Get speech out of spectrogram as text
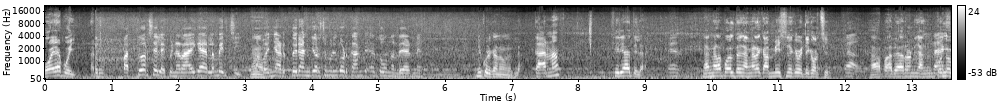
പോയാൽ പോയി. പത്ത് വർഷമല്ലേ പിണറായി കേരളം ഭരിച്ചു. അപ്പോൾ അപ്പൊ ഇനി അടുത്തൊരു അഞ്ചു വർഷം കൂടി കൊടുക്കാൻ തോന്നുന്നുണ്ട് ചേട്ടന്? ഇനി കൊടുക്കാൻ തോന്നുന്നില്ല. കാരണം? ശരിയാകത്തില്ല. ഞങ്ങളെ പോലത്തെ ഞങ്ങളെ കമ്മീഷനൊക്കെ വെട്ടിക്കുറച്ച് അപ്പൊ അപ്പോൾ അത് കാരണം ഞങ്ങൾക്കൊന്നും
